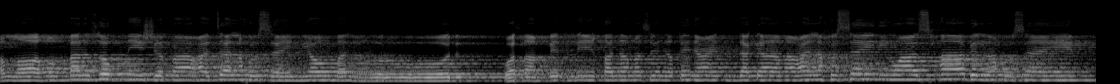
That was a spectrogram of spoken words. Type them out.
اللهم ارزقني شفاعة الحسين يوم الورود. وثبت لي قدم صدق عندك مع الحسين وأصحاب الحسين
